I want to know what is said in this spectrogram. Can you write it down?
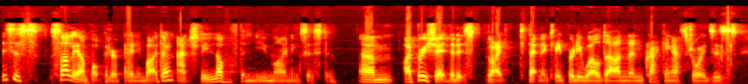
this is slightly unpopular opinion, but I don't actually love the new mining system. Um, I appreciate that it's like technically pretty well done, and cracking asteroids is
